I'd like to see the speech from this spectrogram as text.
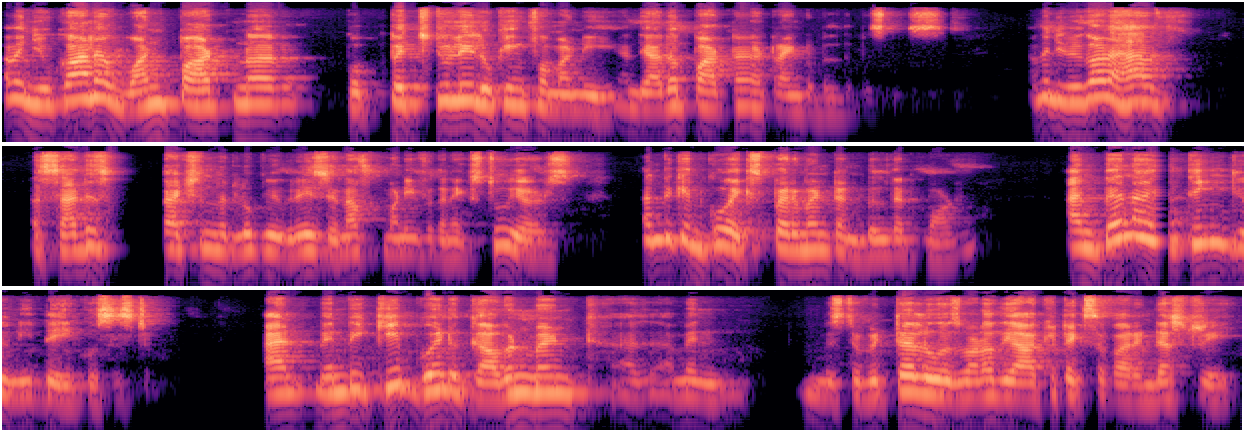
I mean, you can't have one partner perpetually looking for money and the other partner trying to build the business. I mean, you've got to have a satisfaction that look, we've raised enough money for the next two years. and we can go experiment and build that model. And then I think you need the ecosystem. And when we keep going to government, I mean, Mr. Vittal, who was one of the architects of our industry,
